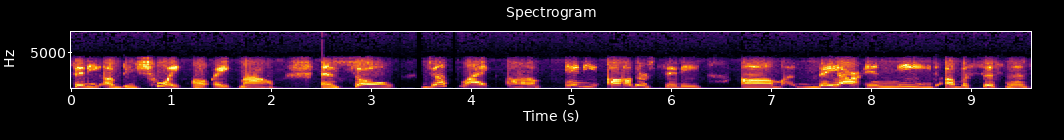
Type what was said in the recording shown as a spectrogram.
city of Detroit on eight mile. And so, just like um, any other city, um, they are in need of assistance,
